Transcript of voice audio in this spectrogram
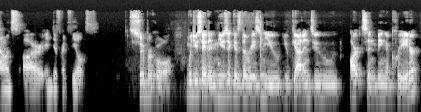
talents are in different fields. Super cool. Would you say that music is the reason you you got into arts and being a creator?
